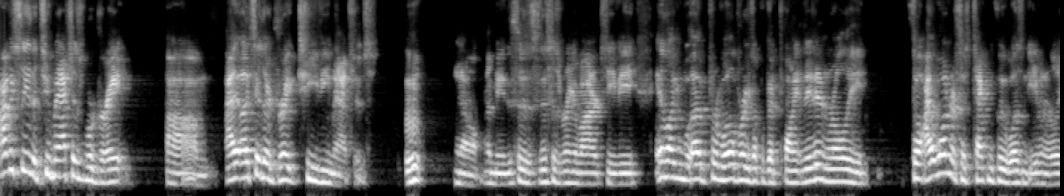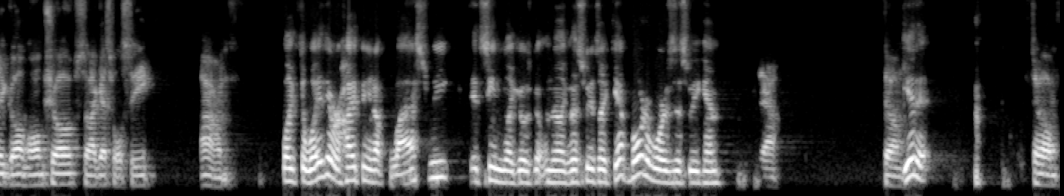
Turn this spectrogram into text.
obviously the two matches were great. Um, I, I'd say they're great TV matches. Mhm. You know, I mean, this is this is Ring of Honor TV, and like uh, Will brings up a good point. They didn't really. So I wonder if this technically wasn't even really a go home show. So I guess we'll see. Um, Like the way they were hyping it up last week, it seemed like it was going like this week. It's like, yeah, Border Wars this weekend. yeah. So Get it? so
